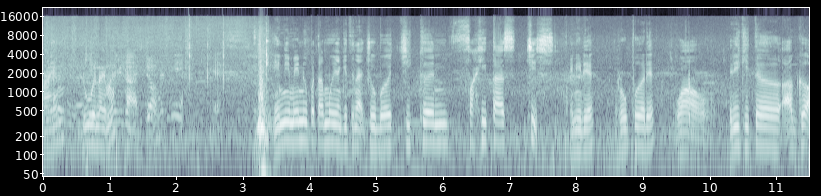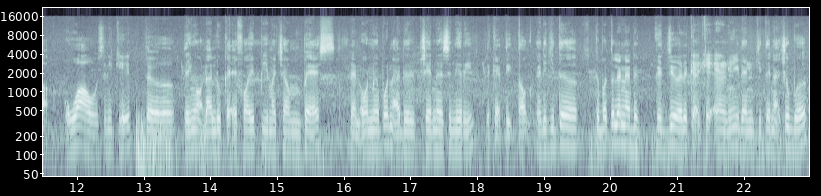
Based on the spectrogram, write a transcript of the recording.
Lime, dua lime eh. Ini menu pertama yang kita nak cuba Chicken fajitas cheese. Ini dia Rupa dia. Wow. Jadi kita agak wow sedikit. Kita tengok lalu kat FYP macam best. Dan owner pun ada channel sendiri Dekat TikTok. Jadi kita kebetulan ada kerja dekat KL ni Dan kita nak cuba.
